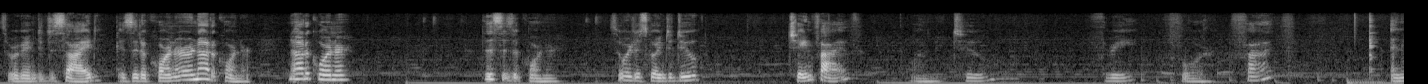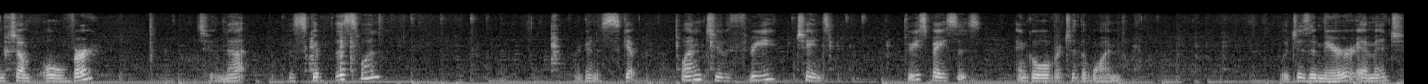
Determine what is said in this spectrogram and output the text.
So we're going to decide, is it a corner or not a corner? Not a corner. This is a corner. So we're just going to do chain five. One, two, three, four, five. And jump over to not skip this one. We're going to skip one, two, three chains, three spaces, and go over to the one, which is a mirror image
